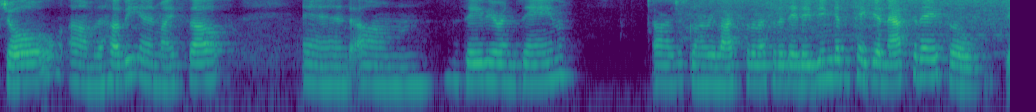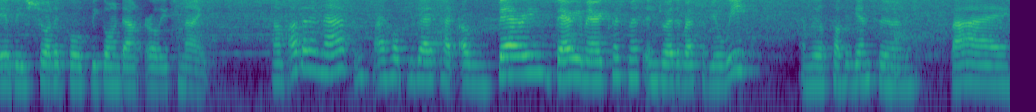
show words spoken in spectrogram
Joel, um, the hubby, and myself, and um, Xavier and Zane are just going to relax for the rest of the day. They didn't get to take their nap today, so they'll be sure to go be going down early tonight. Um, other than that, I hope you guys had a very, very Merry Christmas. Enjoy the rest of your week, and we'll talk again soon. Bye.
